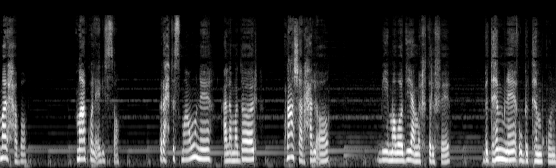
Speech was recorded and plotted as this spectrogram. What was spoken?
مرحبا معكم إليسا رح تسمعوني على مدار 12 حلقة بمواضيع مختلفة بتهمني وبتهمكن.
